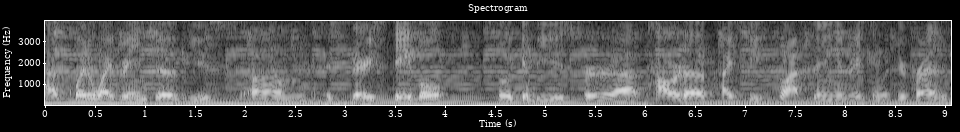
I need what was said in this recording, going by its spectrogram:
Has quite a wide range of use. Um, it's very stable, so it can be used for uh, powered up, high speed blasting and racing with your friends.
